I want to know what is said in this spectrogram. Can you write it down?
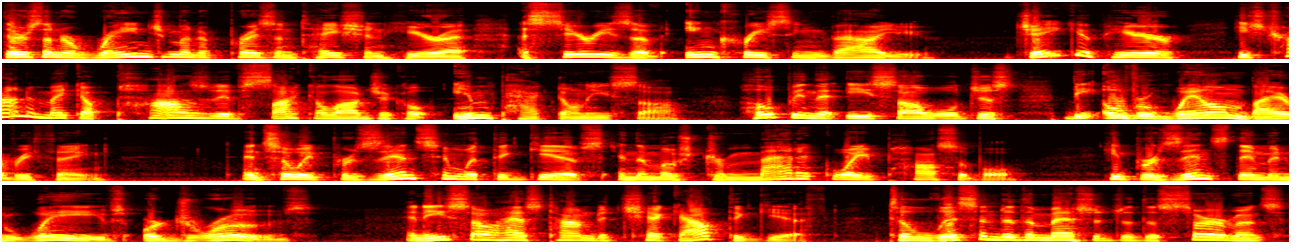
There's an arrangement of presentation here, a, a series of increasing value. Jacob here, he's trying to make a positive psychological impact on Esau, hoping that Esau will just be overwhelmed by everything. And so he presents him with the gifts in the most dramatic way possible. He presents them in waves or droves, and Esau has time to check out the gift, to listen to the message of the servants,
